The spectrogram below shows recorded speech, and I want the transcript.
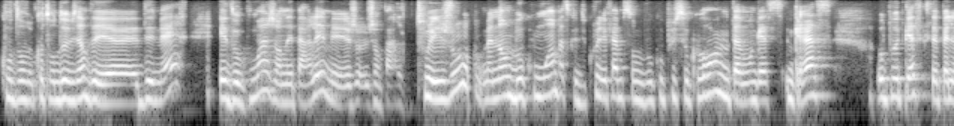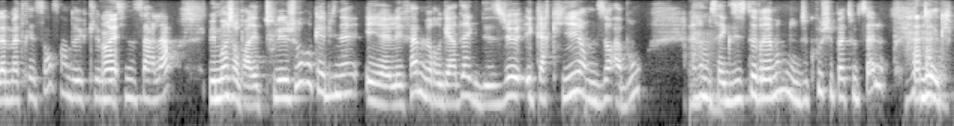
quand on, devient des, euh, des, mères. Et donc, moi, j'en ai parlé, mais j'en parle tous les jours. Maintenant, beaucoup moins, parce que du coup, les femmes sont beaucoup plus au courant, notamment grâce au podcast qui s'appelle La matrescence hein, de Clémentine Sarlat. Mais moi, j'en parlais tous les jours au cabinet. Et euh, les femmes me regardaient avec des yeux écarquillés en me disant Ah bon? Ah non, mais ça existe vraiment. Donc, du coup, je suis pas toute seule. donc,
